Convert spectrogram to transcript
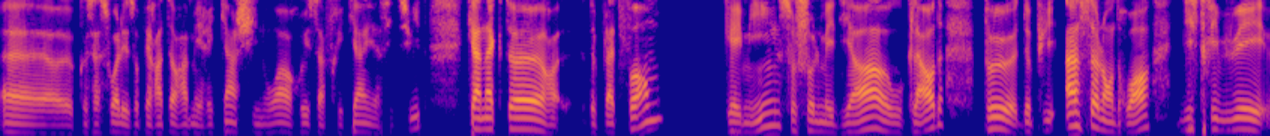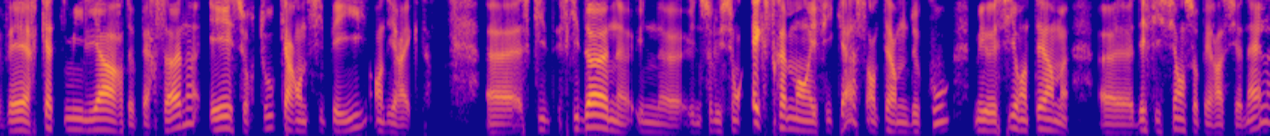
que ce soit les opérateurs américains, chinois, russes, africains et ainsi de suite, qu'un acteur de plateforme gaming, social media ou cloud peut, depuis un seul endroit, distribuer vers 4 milliards de personnes et surtout 46 pays en direct. Ce, qui, donne une, solution extrêmement efficace en termes de coût, mais aussi en termes d'efficience opérationnelle,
